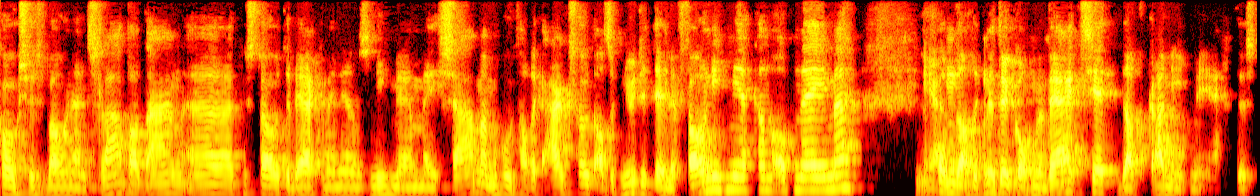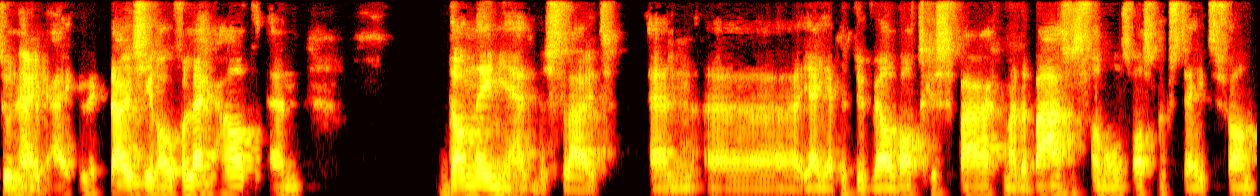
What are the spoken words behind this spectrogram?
Goossens wonen en slaap had aangestoten, werken we inmiddels niet meer mee samen. Maar goed, had ik aangesloten, als ik nu de telefoon niet meer kan opnemen, ja. omdat ik natuurlijk op mijn werk zit, dat kan niet meer. Dus toen nee. heb ik eigenlijk thuis hier overleg gehad en dan neem je het besluit. En uh, ja, je hebt natuurlijk wel wat gespaard, maar de basis van ons was nog steeds van,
